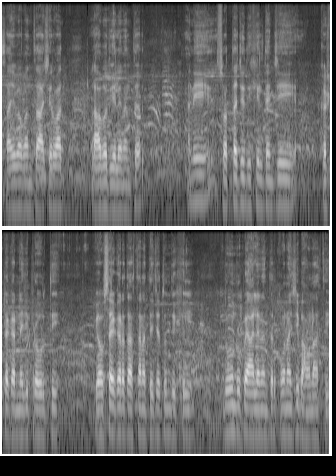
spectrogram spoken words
साईबाबांचा आशीर्वाद लाभत गेल्यानंतर आणि स्वतःची देखील त्यांची कष्ट करण्याची प्रवृत्ती व्यवसाय करत असताना त्याच्यातून देखील दोन रुपये आल्यानंतर कोणाची भावना असते?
